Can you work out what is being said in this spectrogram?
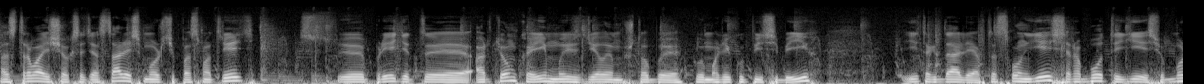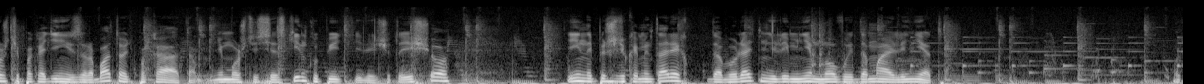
Острова еще, кстати, остались, можете посмотреть. Э, приедет э, Артемка, и мы сделаем, чтобы вы могли купить себе их. И так далее. Автослон есть, работы есть. Вы можете пока деньги зарабатывать, пока там не можете себе скин купить или что-то еще. И напишите в комментариях, добавлять мне ли мне новые дома или нет. Вот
